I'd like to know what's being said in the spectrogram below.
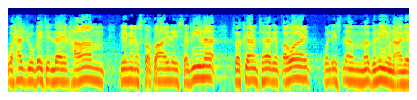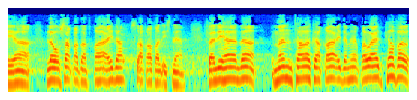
وحج بيت الله الحرام لمن استطاع إليه سبيلا فكانت هذه القواعد والإسلام مبني عليها. لو سقطت قاعدة سقط الإسلام. فلهذا من ترك قاعدة من القواعد كفر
